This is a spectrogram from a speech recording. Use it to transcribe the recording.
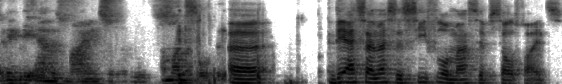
I think the M is mining, so. I'm on It's, uh, the SMS is seafloor massive sulfides.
